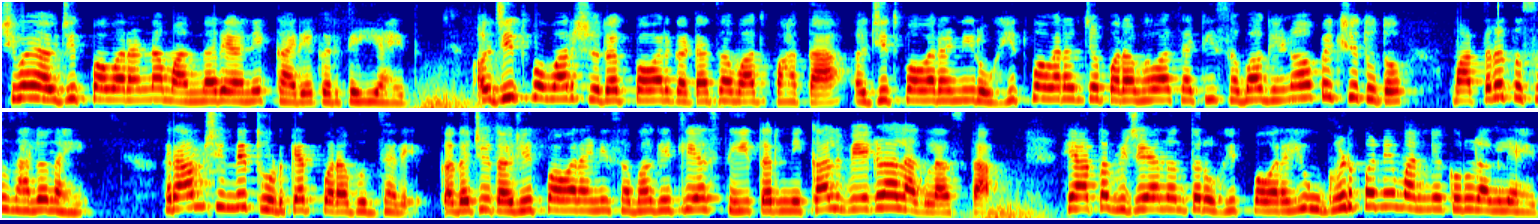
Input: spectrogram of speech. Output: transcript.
शिवाय अजित पवारांना मानणारे अनेक कार्यकर्तेही आहेत. अजित पवार शरद पवार गटाचा वाद पाहता अजित पवारांनी रोहित पवारांच्या पराभवासाठी सभा घेणं अपेक्षित होतं मात्र तसं झालं नाही. राम शिंदे थोडक्यात पराभूत झाले. कदाचित अजित पवारांनी सभा घेतली असती तर निकाल वेगळा लागला असता. हे आता विजयानंतर रोहित पवारही उघडपणे मान्य करू लागले आहेत.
